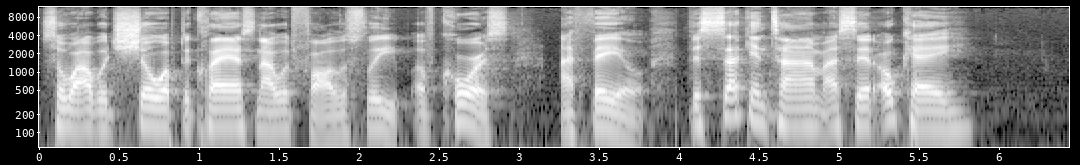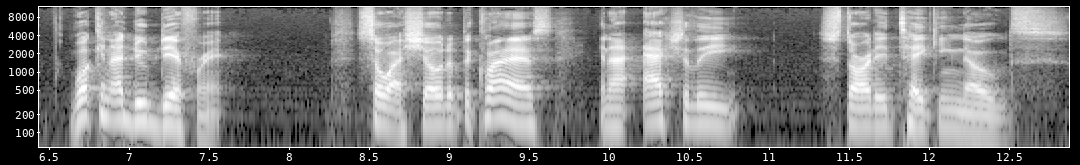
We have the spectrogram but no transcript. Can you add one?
So I would show up to class and I would fall asleep. Of course, I failed. The second time, I said, okay, what can I do different? So I showed up to class and I actually started taking notes.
